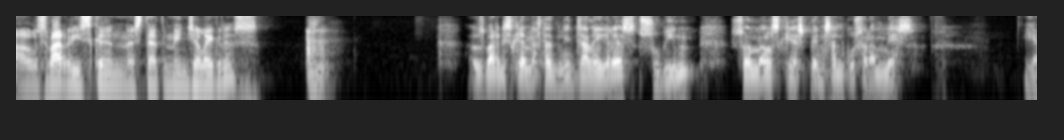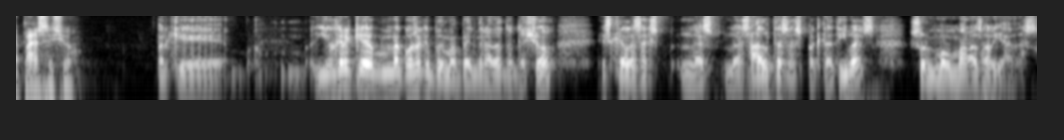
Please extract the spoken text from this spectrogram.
Els barris que han estat menys alegres? Els barris que han estat menys alegres sovint són els que es pensen que ho seran més. Ja passa això. Perquè jo crec que una cosa que podem aprendre de tot això és que les, les, les altes expectatives són molt males aliades.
